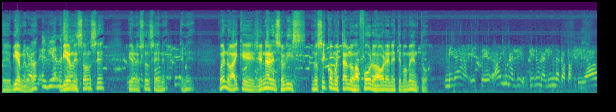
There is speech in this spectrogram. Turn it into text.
eh, viernes, ¿verdad? El viernes Viernes 11. 11, viernes Viernes 11. en- 11. en- bueno, hay que llenar el Solís. No sé cómo están los aforos ahora en este momento. Mira, este, hay una tiene una linda capacidad.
